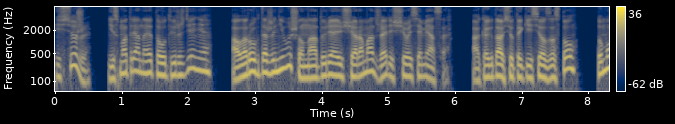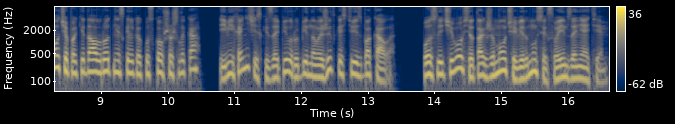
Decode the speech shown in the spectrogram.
И все же, несмотря на это утверждение, Аларок даже не вышел на одуряющий аромат жарящегося мяса. А когда все-таки сел за стол, то молча покидал в рот несколько кусков шашлыка и механически запил рубиновой жидкостью из бокала. После чего все так же молча вернулся к своим занятиям.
